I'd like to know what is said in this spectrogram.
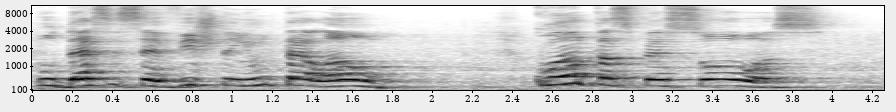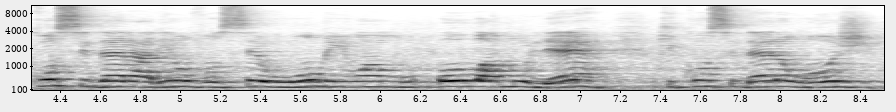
pudesse ser visto em um telão, quantas pessoas considerariam você o homem ou a mulher que consideram hoje?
